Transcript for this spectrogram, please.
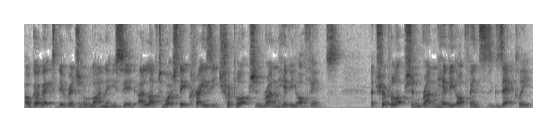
I'll go back to the original line that you said. I love to watch their crazy triple option run heavy offense. A triple option run heavy offense is exactly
